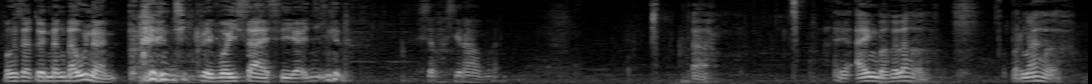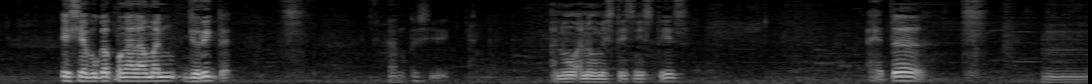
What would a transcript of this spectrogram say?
bangsa kendang daunan. Anjing reboisasi anjing. Bisa siraman ah aya aing baheula heuh. pernah heuh. eh sia boga pengalaman jurig teh. Hantu sih. Anu anu mistis mistis itu hmm.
